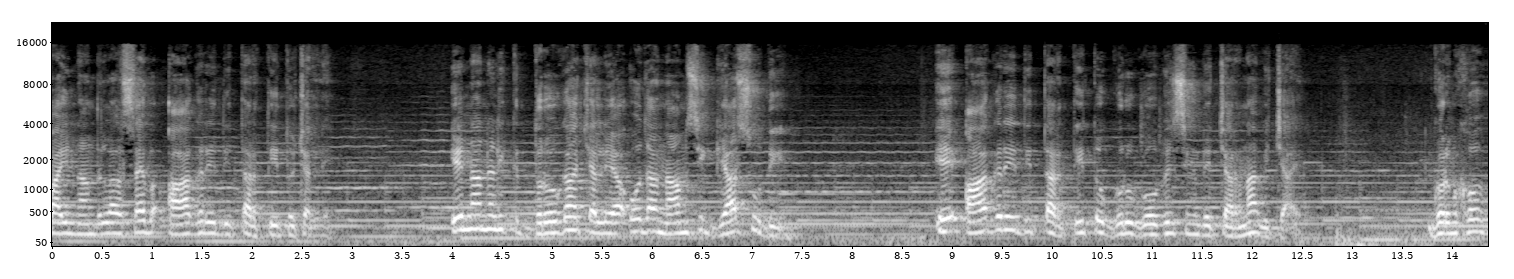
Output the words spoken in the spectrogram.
ਭਾਈ ਨੰਦ ਲਾਲ ਸਾਹਿਬ ਆਗਰੇ ਦੀ ਧਰਤੀ ਤੋਂ ਚੱਲੇ। ਇਹਨਾਂ ਨਾਲ ਇੱਕ ਦਰੋਗਾ ਚੱਲਿਆ, ਉਹਦਾ ਨਾਮ ਸੀ ਗਿਆਸੂਦੀਨ। ਇਹ ਆਗਰੇ ਦੀ ਧਰਤੀ ਤੋਂ ਗੁਰੂ ਗੋਬਿੰਦ ਸਿੰਘ ਦੇ ਚਰਨਾਂ ਵਿੱਚ ਆਏ। ਗੁਰਮਖੋ,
